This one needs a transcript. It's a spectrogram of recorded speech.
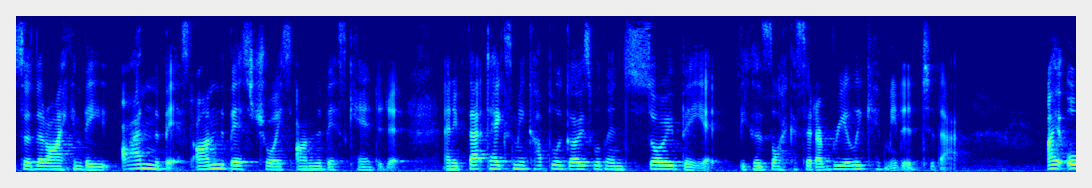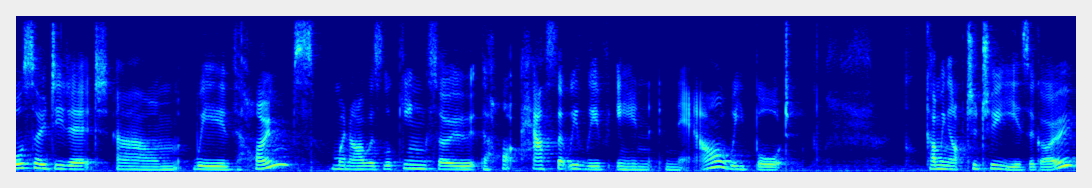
so that I can be, I'm the best, I'm the best choice, I'm the best candidate. And if that takes me a couple of goes, well, then so be it. Because, like I said, I'm really committed to that. I also did it um, with homes when I was looking. So, the house that we live in now, we bought coming up to two years ago.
